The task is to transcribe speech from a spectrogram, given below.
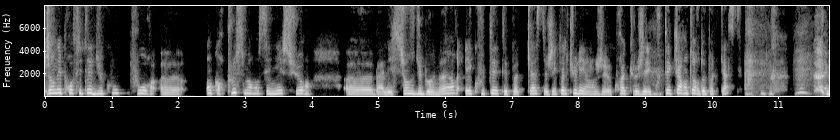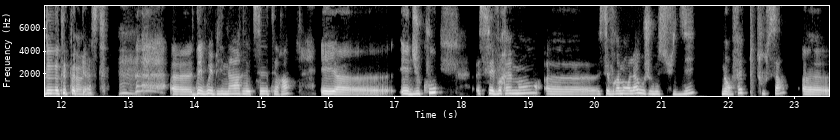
J'en ai profité du coup pour encore plus me renseigner sur euh, bah, les sciences du bonheur, écouter tes podcasts. J'ai calculé, hein, je crois que j'ai écouté 40 heures de podcasts, de tes podcasts, euh, des webinars, etc. Et, euh, et du coup, c'est vraiment, c'est vraiment là où je me suis dit, mais en fait, tout ça, euh,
